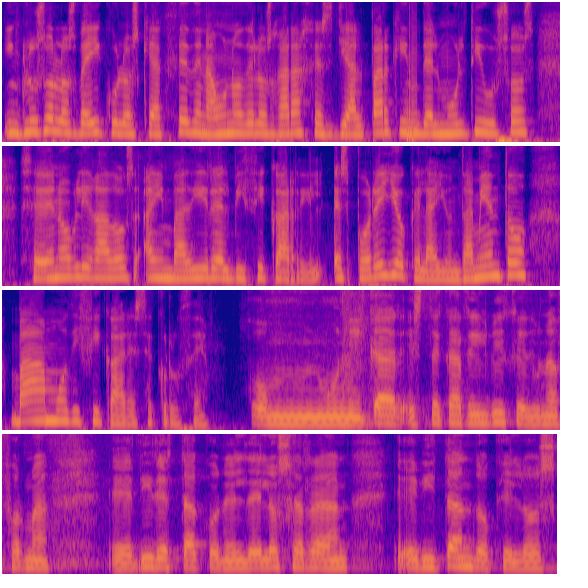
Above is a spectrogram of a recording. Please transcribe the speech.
Incluso los vehículos que acceden a uno de los garajes y al parking del multiusos se ven obligados a invadir el bicicarril. Es por ello que el ayuntamiento va a modificar ese cruce comunicar este carril bici de una forma eh, directa con el de los Serrán, evitando que los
